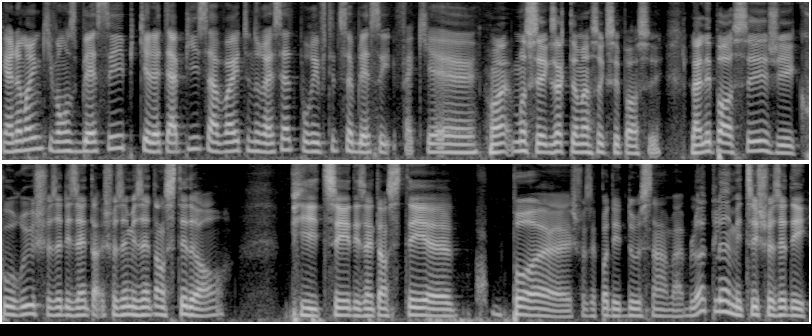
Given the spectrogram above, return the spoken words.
il y en a même qui vont se blesser puis que le tapis ça va être une recette pour éviter de se blesser. Fait que euh, Ouais, moi, c'est exactement ça qui s'est passé. L'année passée, j'ai couru, je faisais, des je faisais mes intensités dehors. Puis, tu sais, des intensités euh, pas. euh, je faisais pas des 200 à bloc, là, mais tu sais, je faisais des,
